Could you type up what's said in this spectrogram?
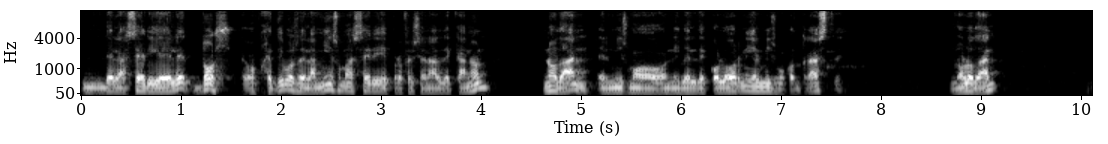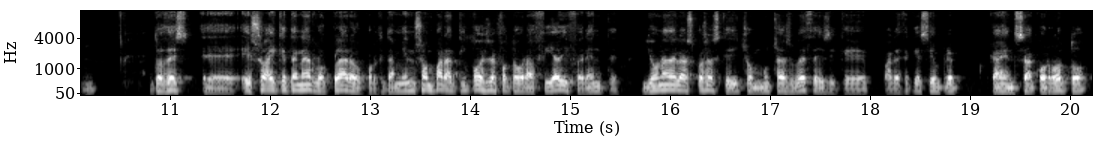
de la serie L, dos objetivos de la misma serie profesional de Canon, no dan el mismo nivel de color ni el mismo contraste. No lo dan. ¿Mm? Entonces, eh, eso hay que tenerlo claro, porque también son para tipos de fotografía diferentes. Yo una de las cosas que he dicho muchas veces y que parece que siempre cae en saco roto,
